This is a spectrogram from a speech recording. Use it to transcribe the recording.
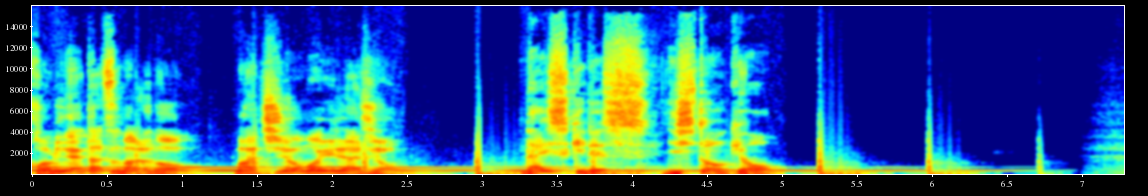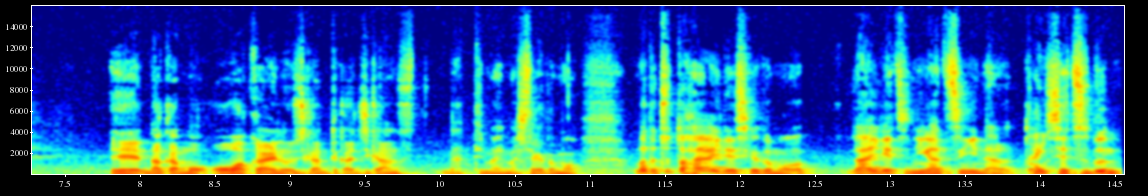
小峰達丸の町思いラジオ。大好きです。西東京。えーなんかもうお別れの時間というか時間になってまいりましたけどもまたちょっと早いですけども来月2月になるとはい節分、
